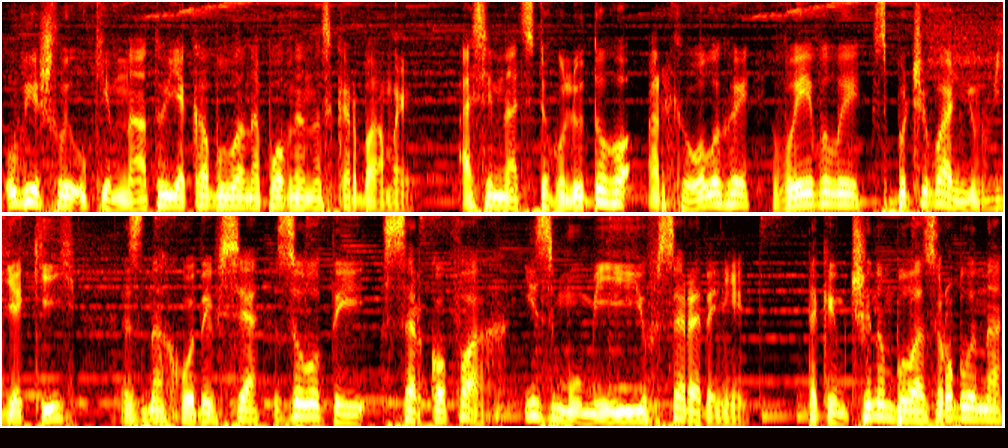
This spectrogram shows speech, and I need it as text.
увійшли у кімнату, яка була наповнена скарбами. А 17 лютого археологи виявили спочивальню, в якій знаходився золотий саркофаг із мумією всередині. Таким чином була зроблена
